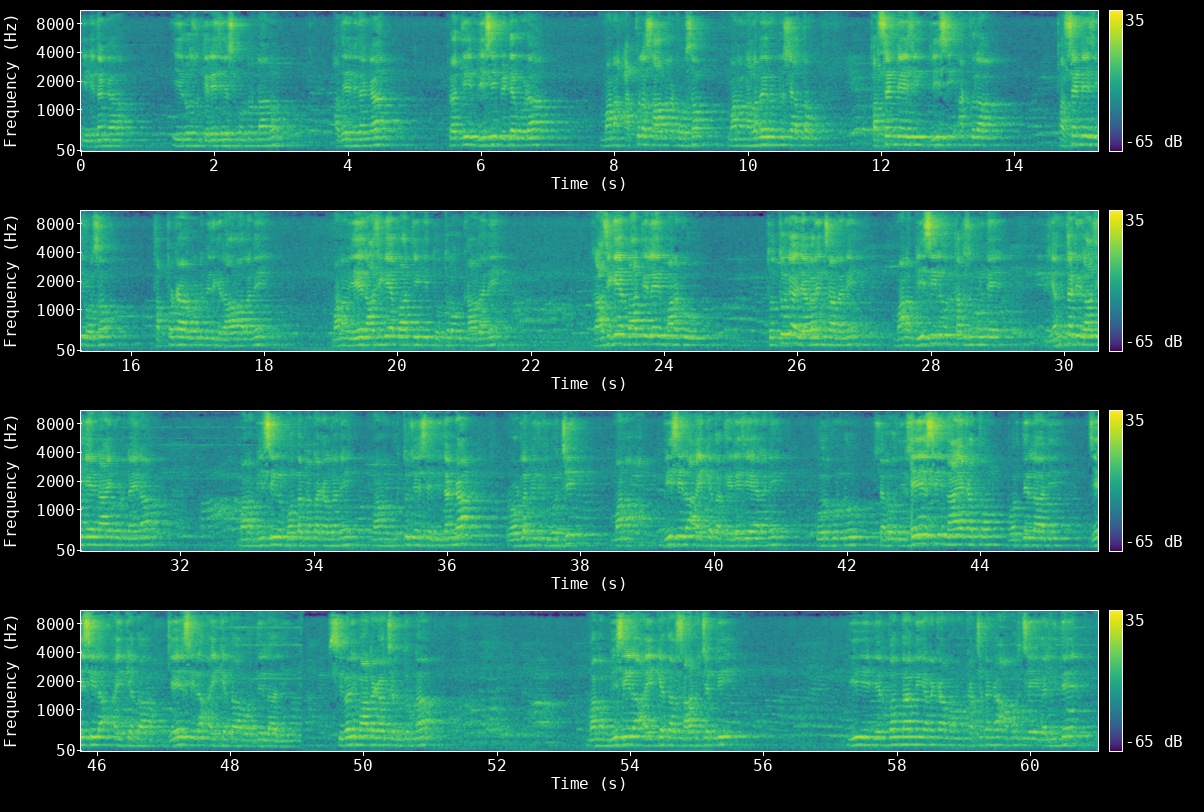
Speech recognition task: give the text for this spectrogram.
ఈ విధంగా ఈరోజు తెలియజేసుకుంటున్నాను. అదేవిధంగా ప్రతి బీసీ బిడ్డ కూడా మన హక్కుల సాధన కోసం మన నలభై రెండు శాతం పర్సంటేజీ బీసీ హక్కుల పర్సంటేజీ కోసం తప్పక రోడ్డు మీదకి రావాలని మనం ఏ రాజకీయ పార్టీకి తొత్తులం కాదని రాజకీయ పార్టీలే మనకు తొత్తులుగా వ్యవహరించాలని మన బీసీలు తలుచుకుంటే ఎంతటి రాజకీయ నాయకుడినైనా మన బీసీలు పొందపెట్టగలరని మనం గుర్తు చేసే విధంగా రోడ్ల మీదకి వచ్చి మన బీసీల ఐక్యత తెలియజేయాలని కోరుకుంటూ సెలవు తీసు జేఏసీ నాయకత్వం వర్ధిల్లాలి. జేసీల ఐక్యత జేఏసీల ఐక్యత వర్ధిల్లాలి. చివరి మాటగా చెబుతున్నా మన బీసీల ఐక్యత సాటు చెప్పి ఈ నిర్బంధాన్ని కనుక మనం ఖచ్చితంగా అమలు చేయగలిగితే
